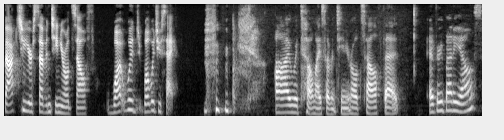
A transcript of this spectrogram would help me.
back to your 17 year old self, what would what would you say? I would tell my 17 year old self that everybody else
